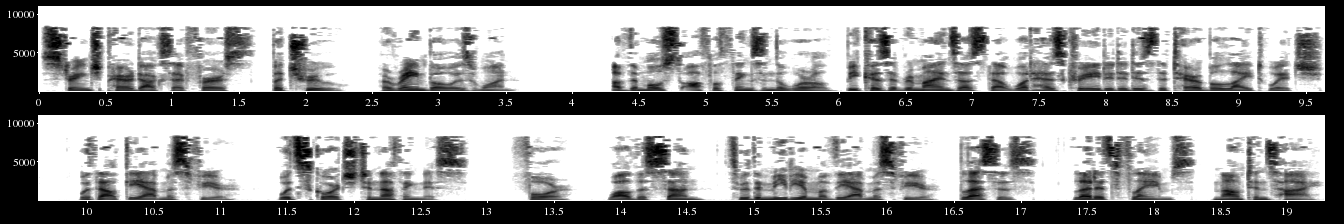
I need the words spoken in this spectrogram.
strange paradox at first, but true, a rainbow is one of the most awful things in the world because it reminds us that what has created it is the terrible light which, without the atmosphere, would scorch to nothingness. For, while the sun, through the medium of the atmosphere, blesses, let its flames, mountains high,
